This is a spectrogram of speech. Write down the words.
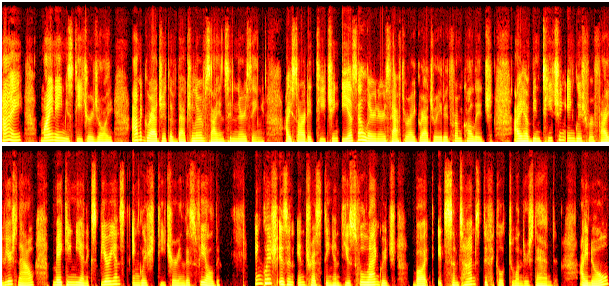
Hi, my name is Teacher Joy. I'm a graduate of Bachelor of Science in Nursing. I started teaching ESL learners after I graduated from college. I have been teaching English for five years now, making me an experienced English teacher in this field. English is an interesting and useful language, but it's sometimes difficult to understand. I know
